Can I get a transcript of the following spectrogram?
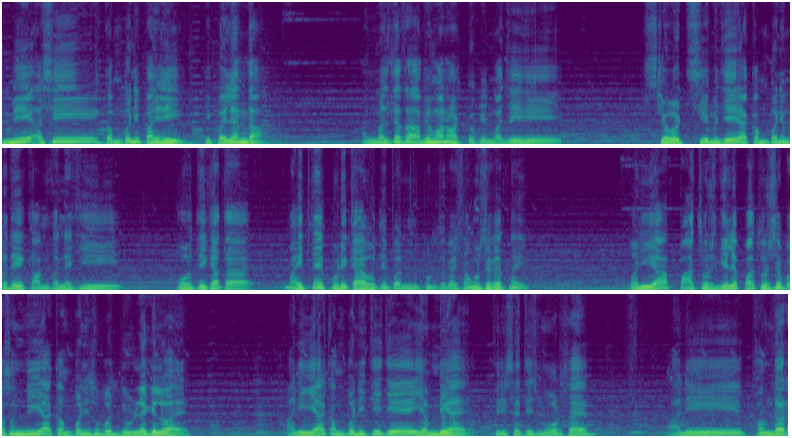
मी अशी कंपनी पाहिली ही पहिल्यांदा. आणि मला त्याचा अभिमान वाटतो की माझी ही शेवटची म्हणजे या कंपनीमध्ये काम करण्याची बहुतेक आता माहीत नाही पुढे काय होते पण पुढचं काही सांगू शकत नाही. पण या पाच वर्ष गेल्या पाच वर्षापासून मी या कंपनीसोबत जोडलं गेलो आहे. आणि या कंपनीचे जे एम डी आहे श्री सतीश मोड साहेब आणि फाउंडर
